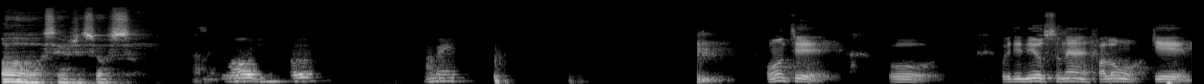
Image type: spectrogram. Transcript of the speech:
Oh, Senhor Jesus. O áudio. Amém. Ontem o, o Ednilson né, falou que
